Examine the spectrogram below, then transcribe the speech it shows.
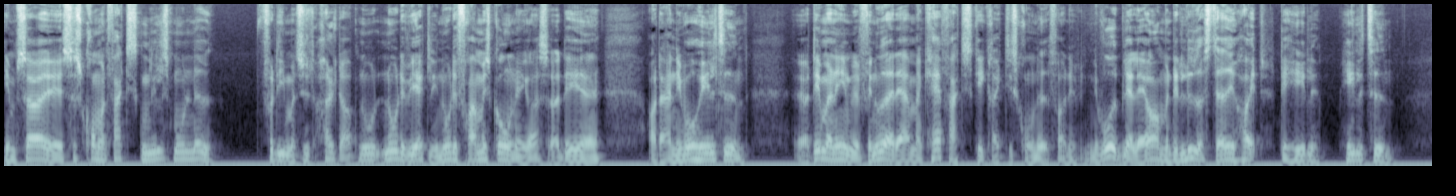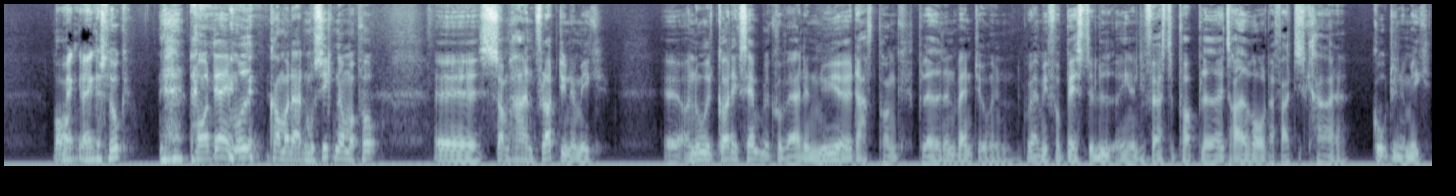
jamen så, øh, så skruer man faktisk en lille smule ned. Fordi man synes, hold da op, nu, nu er det virkelig, nu er det fremme i skoen, ikke også? Og, det, øh, og der er niveau hele tiden. Og det man egentlig vil finde ud af, det er, at man kan faktisk ikke rigtig skrue ned for det. Niveauet bliver lavere, men det lyder stadig højt, det hele, hele tiden. Hvor, Man, man kan slukke. Ja, hvor derimod kommer der et musiknummer på, øh, som har en flot dynamik. Øh, og nu et godt eksempel kunne være den nye øh, Daft Punk-plade. Den vandt jo en Grammy for bedste lyd, og en af de første popplader i 30 år, der faktisk har god dynamik.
